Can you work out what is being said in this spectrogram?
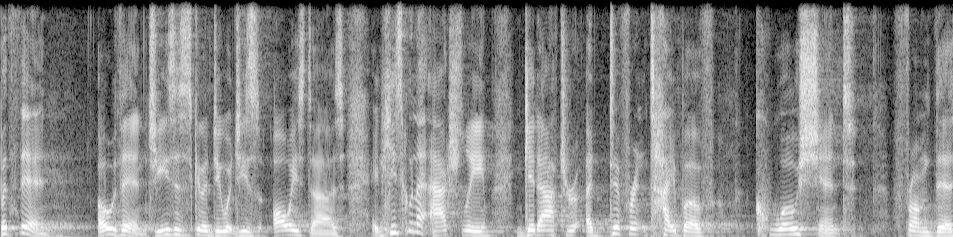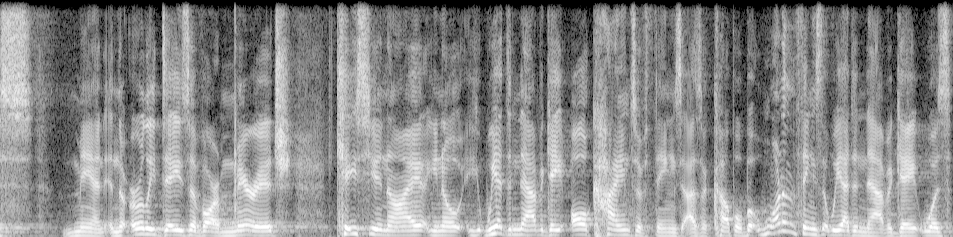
But then oh, then Jesus is going to do what Jesus always does, and he's going to actually get after a different type of quotient from this man. In the early days of our marriage, Casey and I, you know, we had to navigate all kinds of things as a couple, but one of the things that we had to navigate was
